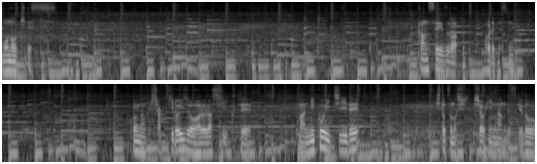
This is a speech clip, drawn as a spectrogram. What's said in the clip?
物置です。完成図はこれですね。これなんか100キロ以上あるらしくてまあ2個1で1つの商品なんですけどもう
